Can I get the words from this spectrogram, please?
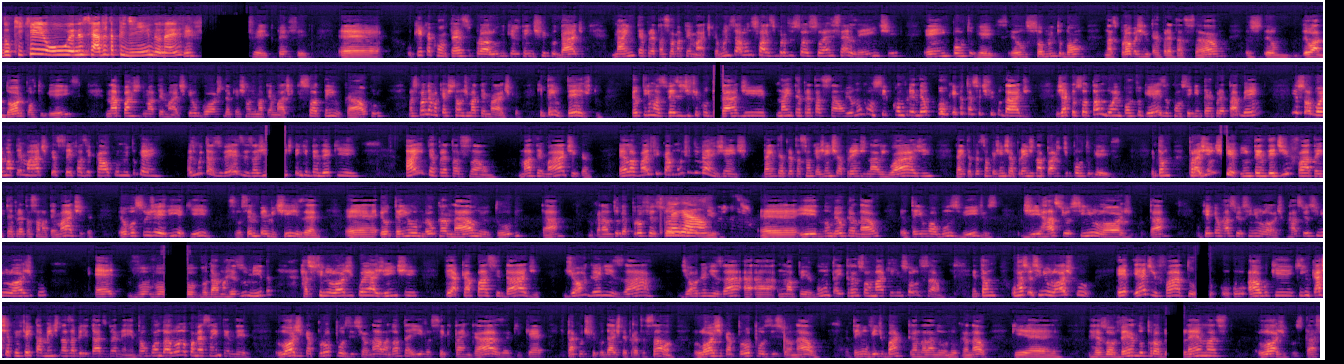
do que, que o enunciado está pedindo, né? Perfeito, perfeito. É, o que, que acontece para o aluno que ele tem dificuldade na interpretação matemática? Muitos alunos falam assim, professor, eu sou excelente em português. Eu sou muito bom nas provas de interpretação, eu, eu, eu adoro português. Na parte de matemática, eu gosto da questão de matemática que só tem o cálculo, mas quando é uma questão de matemática que tem o texto, eu tenho às vezes dificuldade na interpretação. Eu não consigo compreender o porquê que eu tenho essa dificuldade. já que eu sou tão bom em português, eu consigo interpretar bem, e sou bom em matemática, sei fazer cálculo muito bem. Mas muitas vezes a gente tem que entender que a interpretação matemática, ela vai ficar muito divergente da interpretação que a gente aprende na linguagem, da interpretação que a gente aprende na parte de português. Então, para a gente entender de fato a interpretação matemática, eu vou sugerir aqui, se você me permitir, Gisele, é, eu tenho o meu canal no YouTube, tá? Meu canal no YouTube é Professor Legal. do Brasil. É, e no meu canal eu tenho alguns vídeos de raciocínio lógico, tá? O que é o raciocínio lógico? Raciocínio lógico é, vou, vou, vou dar uma resumida, raciocínio lógico é a gente ter a capacidade de organizar de organizar a, a, uma pergunta e transformar aquilo em solução. Então, o raciocínio lógico é, é de fato o, o, algo que, que encaixa perfeitamente nas habilidades do Enem. Então, quando o aluno começa a entender lógica proposicional, anota aí, você que está em casa, que quer está com dificuldade de interpretação, ó, lógica proposicional. Tem um vídeo bacana lá no, no canal que é resolvendo problemas lógicos, tá?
